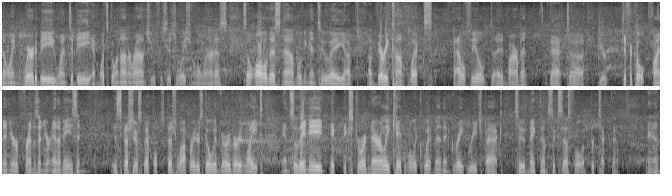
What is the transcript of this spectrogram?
knowing where to be, when to be, and what's going on around you for situational awareness. So all of this now moving into a, uh, a very complex battlefield uh, environment that uh, you're difficult finding your friends and your enemies, and especially our spe- special operators go in very, very light. And so they need e- extraordinarily capable equipment and great reach back to make them successful and protect them. And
